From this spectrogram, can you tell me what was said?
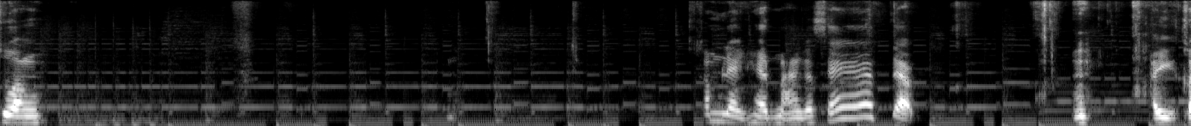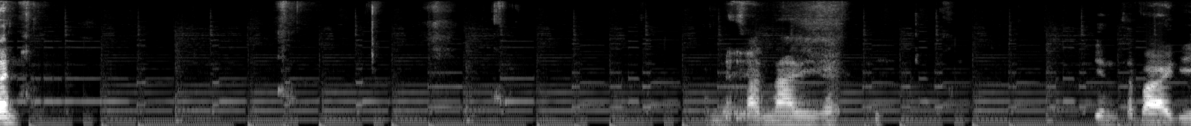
สวงคำแหลกแหดหมานก็แซ่บแบบอื้อเอาอีกก่อนบรรยากาศน่าดีครับเย็นสบายดี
